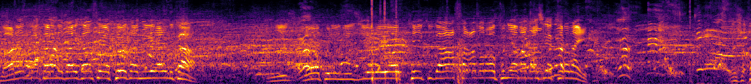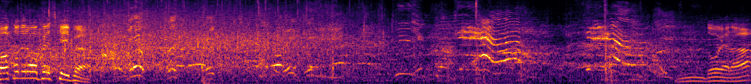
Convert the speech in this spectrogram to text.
割れんばかりの大歓声がトヨタに逃げられるかロープににじり寄っていくがサードロープにはまだ足がかからない。ここでロープエスケープ。うんどうやら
